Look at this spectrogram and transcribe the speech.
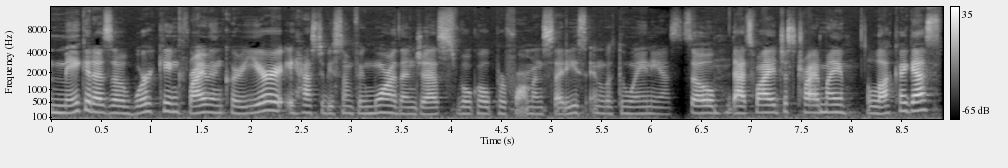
make it as a working, thriving career, it has to be something more than just vocal performance studies in Lithuania. So that's why I just tried my luck, I guess,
